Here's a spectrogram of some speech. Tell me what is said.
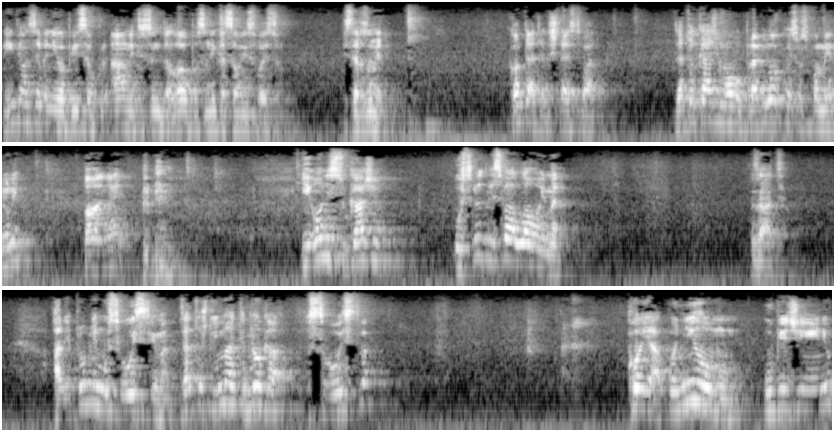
nigdje on sebe nije opisao u Kur'anu, niti sunnet Allah poslanika sa ovim svojstvom. Jeste razumjeli? Kontate li šta je stvar? Zato kažemo ovo pravilo koje smo spomenuli, onaj, i oni su, kažem, usvrdili sva Allahova imena. Znate. Ali je problem u svojstvima, zato što imate mnoga svojstva koja po njihovom ubjeđenju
